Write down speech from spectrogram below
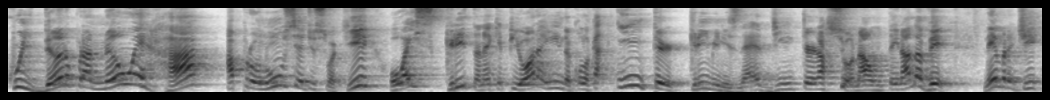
cuidando para não errar a pronúncia disso aqui ou a escrita, né, que é pior ainda, colocar intercrimes, né, de internacional, não tem nada a ver. Lembra de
